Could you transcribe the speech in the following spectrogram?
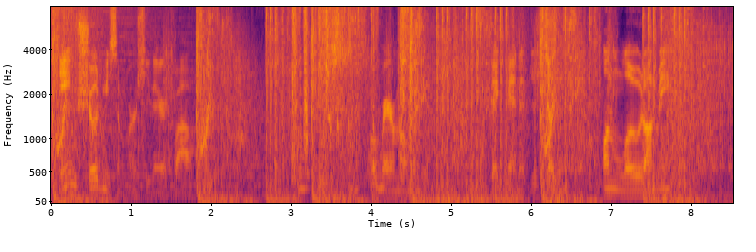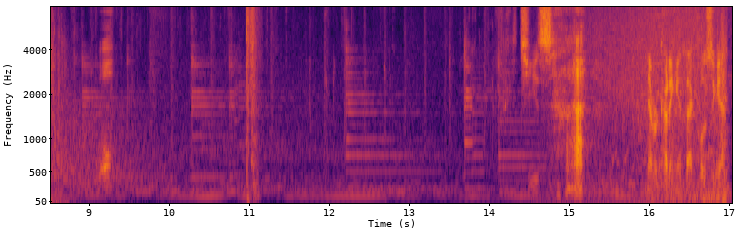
The game showed me some mercy there. Wow. A rare moment. Big Bandit just doesn't unload on me. Close again.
